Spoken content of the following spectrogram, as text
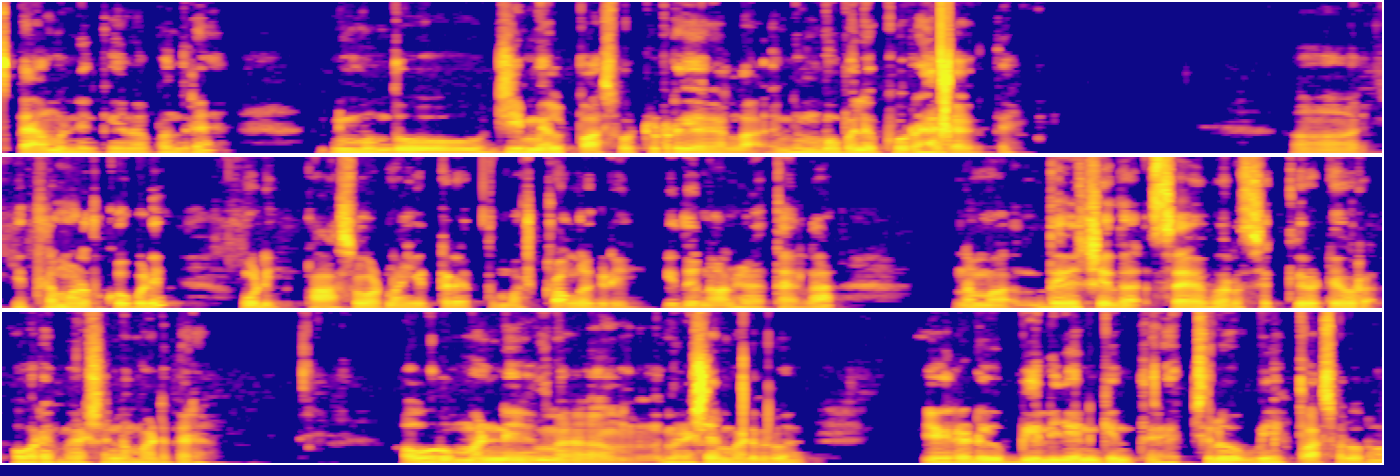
ಸ್ಪ್ಯಾಮ್ ಲಿಂಕ್ ಏನಪ್ಪ ಅಂದರೆ ನಿಮ್ಮೊಂದು ಜಿಮೇಲ್ ಪಾಸ್ವರ್ಡ್ ಇಡ್ರಿ, ಎಲ್ಲ ನಿಮ್ಮ ಮೊಬೈಲೇ ಪೂರ ಹ್ಯಾಕ್ ಆಗುತ್ತೆ. ಈ ಥರ ಮಾಡೋದಕ್ಕೆ ನೋಡಿ ಪಾಸ್ವರ್ಡ್ನ ಇಟ್ಟರೆ ತುಂಬ ಸ್ಟ್ರಾಂಗ್ ಆಗಿಡಿ. ಇದು ನಾನು ಹೇಳ್ತಾ ಇಲ್ಲ. ನಮ್ಮ ದೇಶದ ಸೈಬರ್ ಸೆಕ್ಯೂರಿಟಿಯವರು ಅವರೇ ಮೆನ್ಷನ್ ಮಾಡಿದ್ದಾರೆ. ಅವರು ಮೊನ್ನೆ ಮೆನ್ಷನ್ ಮಾಡಿದರು. ಎರಡು ಬಿಲಿಯನ್ಗಿಂತ ಹೆಚ್ಚಲು ವೀಕ್ ಪಾಸ್ವರ್ಡ್ ಅವರು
